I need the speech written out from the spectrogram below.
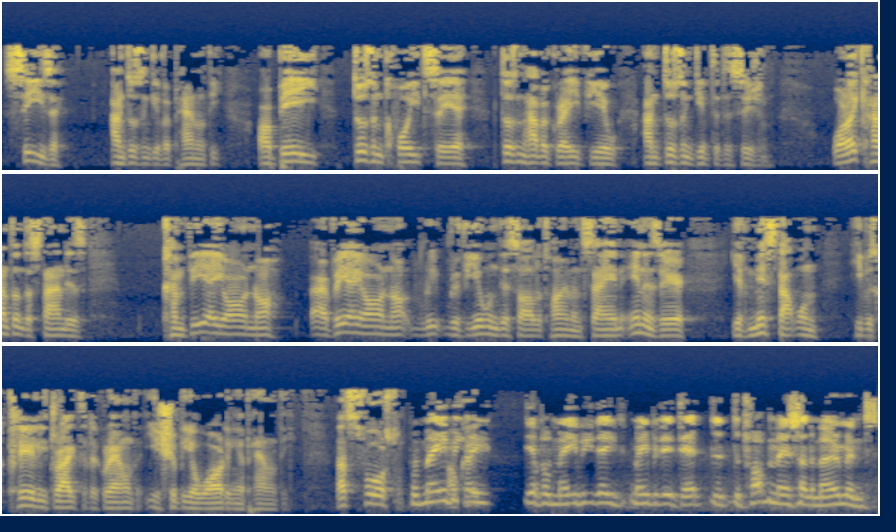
sees it and doesn't give a penalty, or B, doesn't quite see it, doesn't have a great view, and doesn't give the decision. What I can't understand is, can VAR not, are VAR not re- reviewing this all the time and saying in his ear, you've missed that one, he was clearly dragged to the ground, you should be awarding a penalty. That's the first one. But maybe Okay. Yeah, but maybe they, maybe they did. The, the problem is at the moment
